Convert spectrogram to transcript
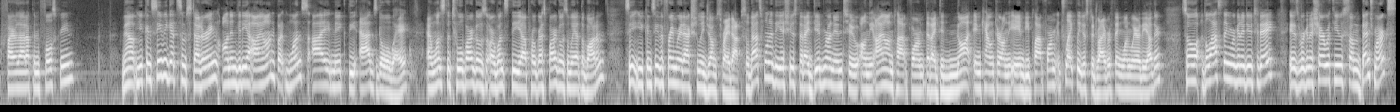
fire that up in full screen. Now you can see we get some stuttering on NVIDIA Ion, but once I make the ads go away, and once the toolbar goes, or once the uh, progress bar goes away at the bottom, see, you can see the frame rate actually jumps right up. So that's one of the issues that I did run into on the Ion platform that I did not encounter on the AMD platform. It's likely just a driver thing one way or the other. So the last thing we're going to do today is we're going to share with you some benchmarks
